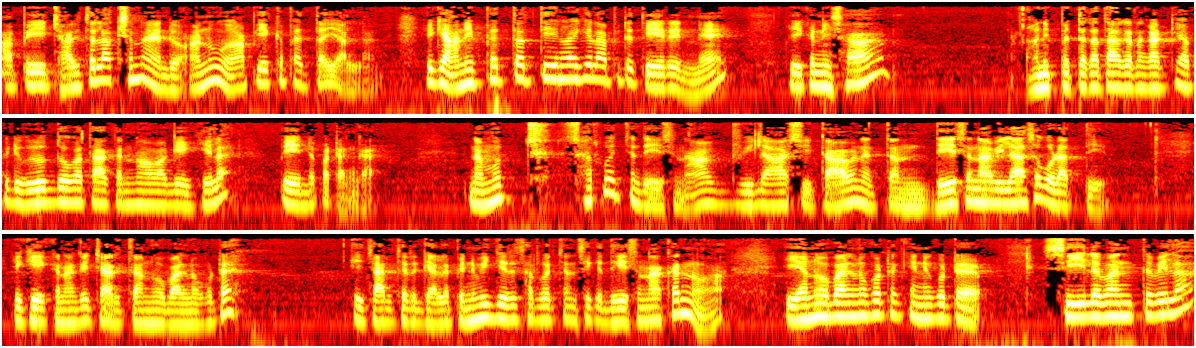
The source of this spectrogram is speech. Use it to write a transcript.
අපේ චරිත ලක්ෂණ අනුව අපි එක පැත්තයි අල්ලන්නේ. ඒකේ අනිත් පැත්තක් තියෙනවා කියලා අපිට තේරෙන්නේ ඒක නිසා අනිත් පැත්ත කතා කරන කට්ටිය අපිට විරුද්ධව කතා කරනවා වගේ කියලා පේන්න පටන් ගන්නවා. නමුත් සර්වඥ දේශනා විලාසිතාව නැත්තම් දේශනා විලාස ගොඩක් තියෙනවා. එක එකනගේ චරිතනුව බලනකොට ඒ චරිතයට ගැළපෙන විදිහට සර්වඥන්සේක දේශනා කරනවා. ඒ අනුව බලනකොට කෙනෙකුට සීලවන්ත වෙලා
